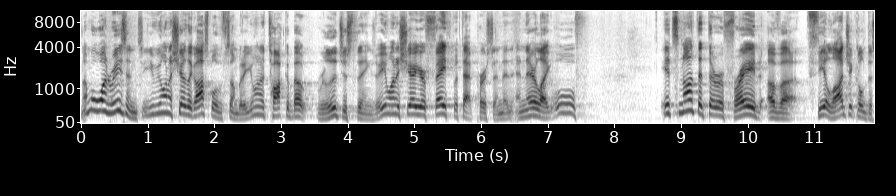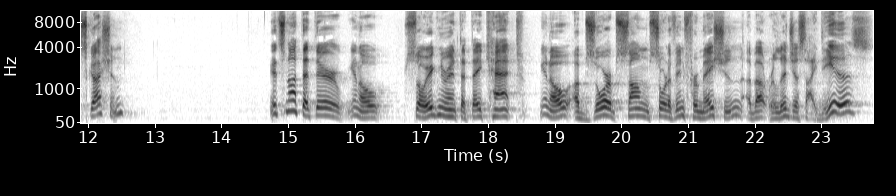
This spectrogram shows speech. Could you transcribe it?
Number one reason, you want to share the gospel with somebody, you want to talk about religious things, or you want to share your faith with that person, and, and they're like, oof. It's not that they're afraid of a theological discussion. It's not that they're you know, so ignorant that they can't you know, absorb some sort of information about religious ideas.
